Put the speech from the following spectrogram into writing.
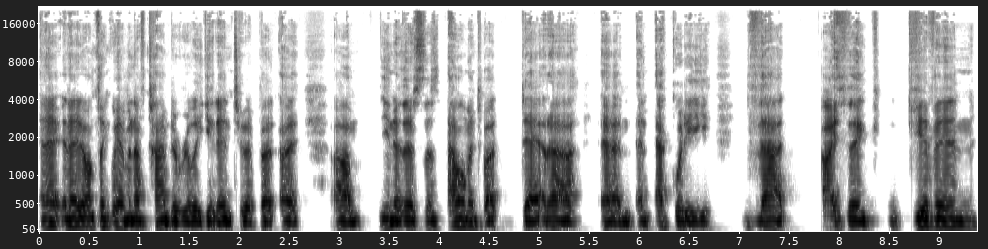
and I, and I don't think we have enough time to really get into it but i um, you know there's this element about data and, and equity that i think given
